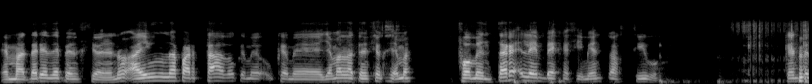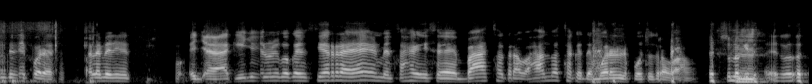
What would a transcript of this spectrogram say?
en materia de pensiones, ¿no? Hay un apartado que me, que me llama la atención que se llama fomentar el envejecimiento activo. ¿Qué entendéis por eso? Aquí yo lo único que encierra es el mensaje que dice, vas a estar trabajando hasta que te mueras en el puesto de trabajo. Eso es lo que, mm.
